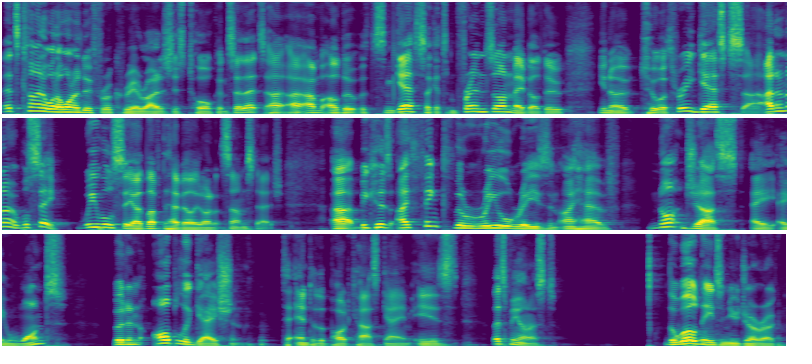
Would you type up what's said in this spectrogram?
that's kind of what I want to do for a career, right? Is just talking. So that's I, will do it with some guests. I get some friends on. Maybe I'll do you know two or three guests. I don't know. We'll see. We will see. I'd love to have Elliot on at some stage uh, because I think the real reason I have not just a, a want but an obligation to enter the podcast game is let's be honest. The world needs a new Joe Rogan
